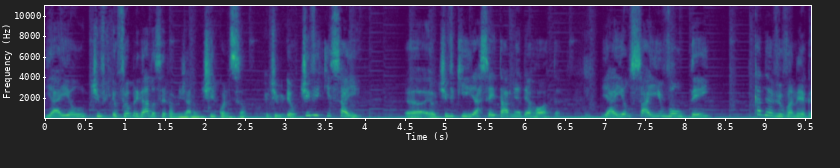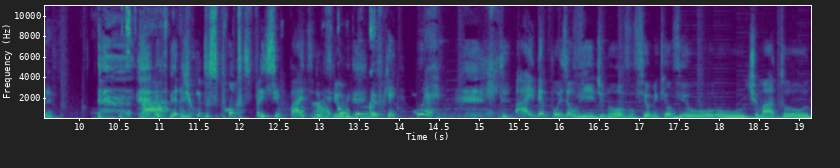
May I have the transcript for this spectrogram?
e aí eu tive, eu fui obrigado a sair pra mijar, não tinha condição. Eu tive, eu tive que sair. Uh, eu tive que aceitar a minha derrota. E aí eu saí, voltei. Cadê a Viúva Negra? Ah. eu perdi um dos pontos principais do Ai, filme. Eu fiquei, ué. Aí depois eu vi de novo o filme, que eu vi o, o Ultimato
